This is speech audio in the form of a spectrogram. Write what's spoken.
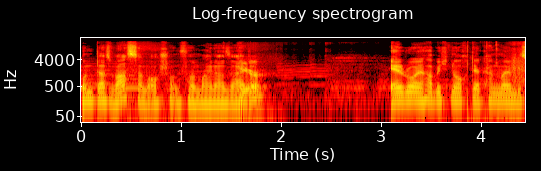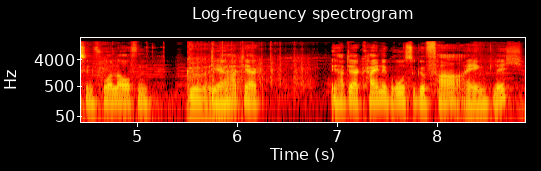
Und das war's dann auch schon von meiner Seite. Here. Elroy habe ich noch, der kann mal ein bisschen vorlaufen. Good. Der hat ja, er hat ja keine große Gefahr eigentlich.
